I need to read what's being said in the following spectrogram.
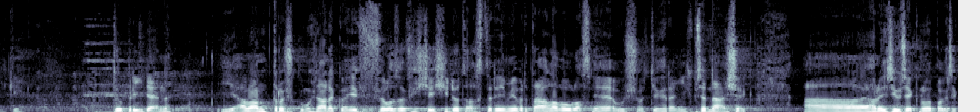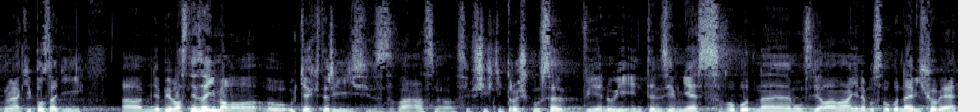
Díky. Dobrý den. Já mám trošku možná takový filozofičtější dotaz, který mě vrtá hlavou vlastně už od těch hraních přednášek. A já ho nejdřív řeknu, pak řeknu nějaký pozadí. A mě by vlastně zajímalo u těch, kteří z vás, no asi všichni trošku se věnují intenzivně svobodnému vzdělávání nebo svobodné výchově,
